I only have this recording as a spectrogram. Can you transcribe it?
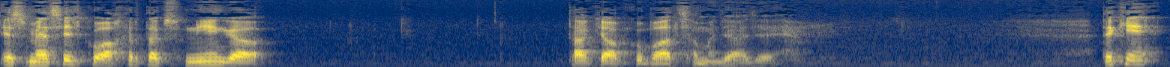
इस मैसेज को आखिर तक सुनिएगा, ताकि आपको बात समझ आ जाए। देखें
